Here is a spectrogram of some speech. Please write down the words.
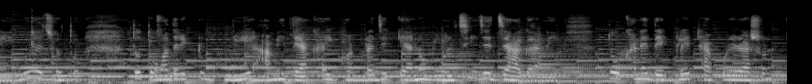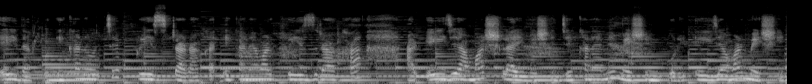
নেই, বুঝেছ তো? তো তোমাদের একটু ঘুরিয়ে আমি দেখাই ঘরটা যে কেন বলছি যে জায়গা নেই। তো ওখানে দেখলে ঠাকুরের আসন, এই দেখো, এখানে হচ্ছে ফ্রিজটা রাখা, এখানে আমার ফ্রিজ রাখা, আর এই যে আমার সেলাই মেশিন যেখানে আমি মেশিন করি, এই যে আমার মেশিন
